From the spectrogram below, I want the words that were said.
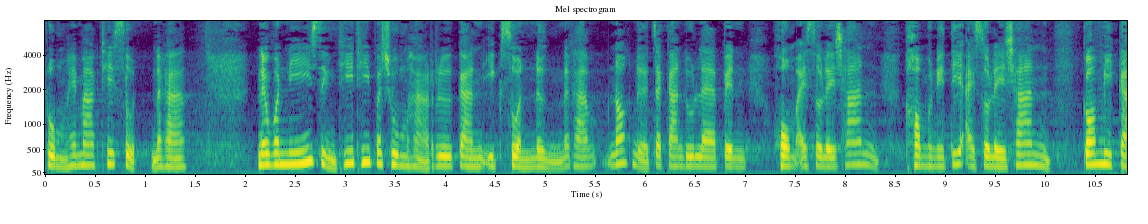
คลุมให้มากที่สุดนะคะ ในวันนี้สิ่งที่ที่ประชุมหารือกันอีกส่วนหนึ่งนะคะนอกเหนือจากการดูแลเป็น Home Isolation Community Isolation ก็มีก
